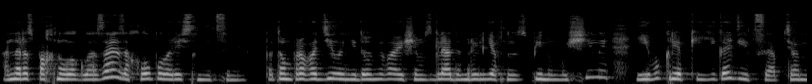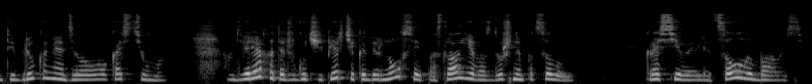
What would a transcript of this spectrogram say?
Она распахнула глаза и захлопала ресницами. Потом проводила недоумевающим взглядом рельефную спину мужчины и его крепкие ягодицы, обтянутые брюками от делового костюма. В дверях этот жгучий перчик обернулся и послал ей воздушный поцелуй. Красивое лицо улыбалось.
